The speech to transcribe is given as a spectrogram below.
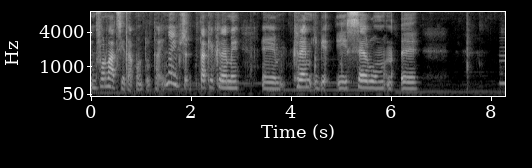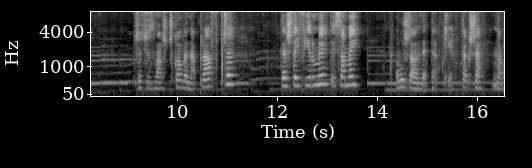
informację taką tutaj. No i przy, takie kremy, ym, krem i, i serum y, przeciwzmarszczkowe, naprawcze, też tej firmy, tej samej, różane takie. Także no,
